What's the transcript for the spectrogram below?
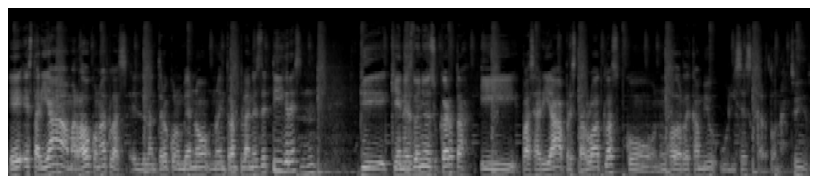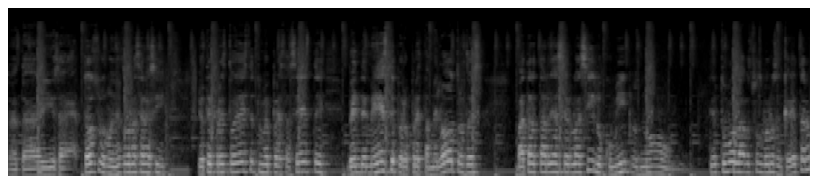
Eh, estaría amarrado con Atlas. El delantero colombiano no entra en planes de Tigres, quien es dueño de su carta, y pasaría a prestarlo a Atlas con un jugador de cambio, Ulises Cardona. Sí, o sea, está ahí, o sea, todos los movimientos van a ser así. Yo te presto este, tú me prestas este, véndeme este, pero préstame el otro. Entonces, va a tratar de hacerlo así. Lucumí, pues no, tuvo lapsos buenos en Querétaro.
